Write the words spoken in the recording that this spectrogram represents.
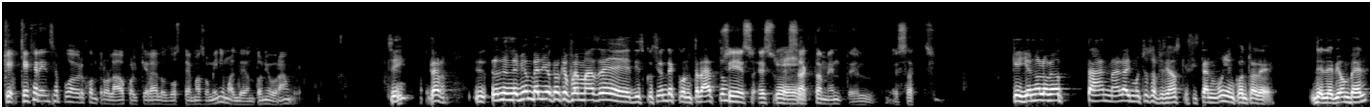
¿qué, ¿qué, gerencia pudo haber controlado cualquiera de los dos temas o mínimo el de Antonio Brown, güey? Sí, claro. El Levión Bell yo creo que fue más de discusión de contrato. Sí, es, es exactamente, el, exacto. Que yo no lo veo tan mal, hay muchos aficionados que sí están muy en contra de, de Le'Veon Bell.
